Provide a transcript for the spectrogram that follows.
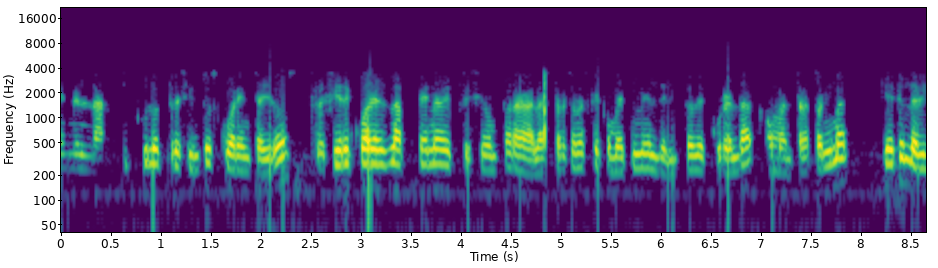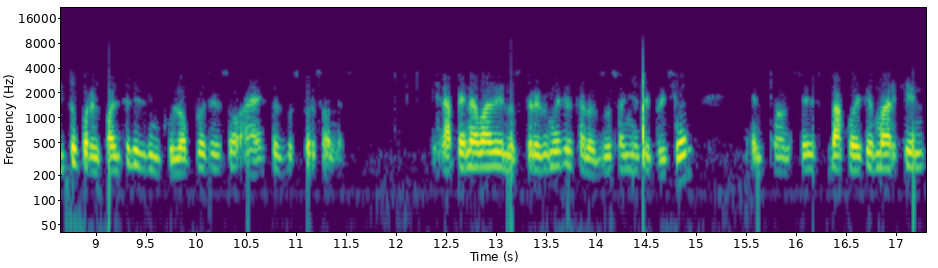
en el artículo 342 refiere cuál es la pena de prisión para las personas que cometen el delito de crueldad o maltrato animal, que es el delito por el cual se les vinculó proceso a estas dos personas. La pena va de los tres meses a los dos años de prisión, entonces bajo ese margen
